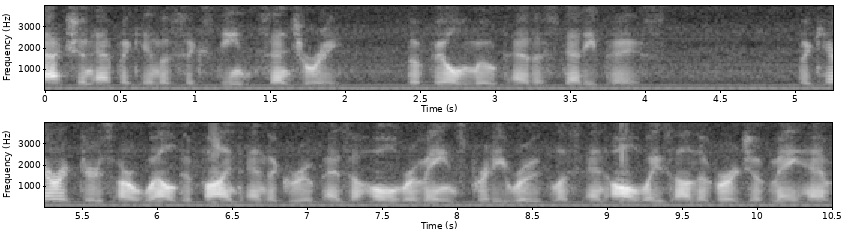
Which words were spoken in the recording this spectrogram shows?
Action epic in the 16th century, the film moved at a steady pace. The characters are well defined and the group as a whole remains pretty ruthless and always on the verge of mayhem.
